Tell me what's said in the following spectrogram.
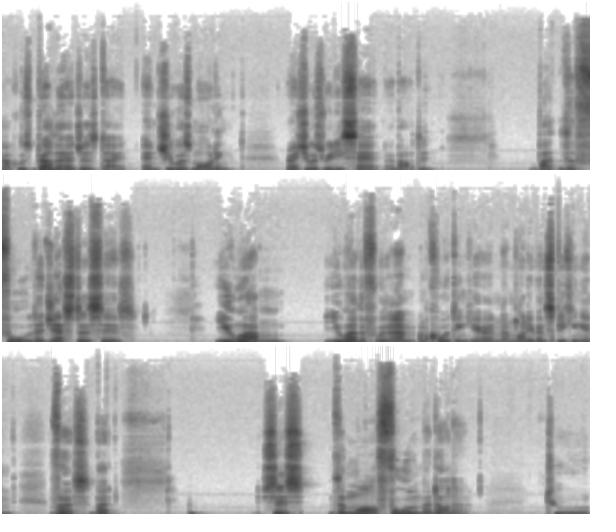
uh, whose brother had just died, and she was mourning, right? She was really sad about it. But the fool, the jester, says, "You are, you are the fool." And I'm, I'm quoting here, and I'm not even speaking in verse, but he says, "The more fool, Madonna." To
